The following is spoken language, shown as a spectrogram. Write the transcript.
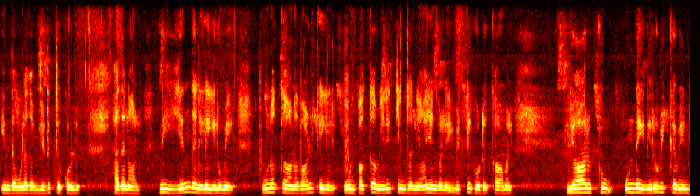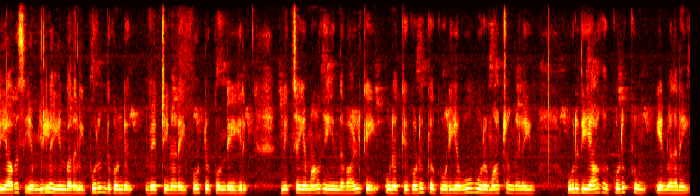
இந்த உலகம் எடுத்துக்கொள்ளும் அதனால் நீ எந்த நிலையிலுமே உனக்கான வாழ்க்கையில் உன் பக்கம் இருக்கின்ற நியாயங்களை விட்டு கொடுக்காமல் யாருக்கும் உன்னை நிரூபிக்க வேண்டிய அவசியம் இல்லை என்பதனை புரிந்து கொண்டு வெற்றி நடை போட்டுக்கொண்டே இரு. நிச்சயமாக இந்த வாழ்க்கை உனக்கு கொடுக்கக்கூடிய ஒவ்வொரு மாற்றங்களையும் உறுதியாக கொடுக்கும் என்பதனை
